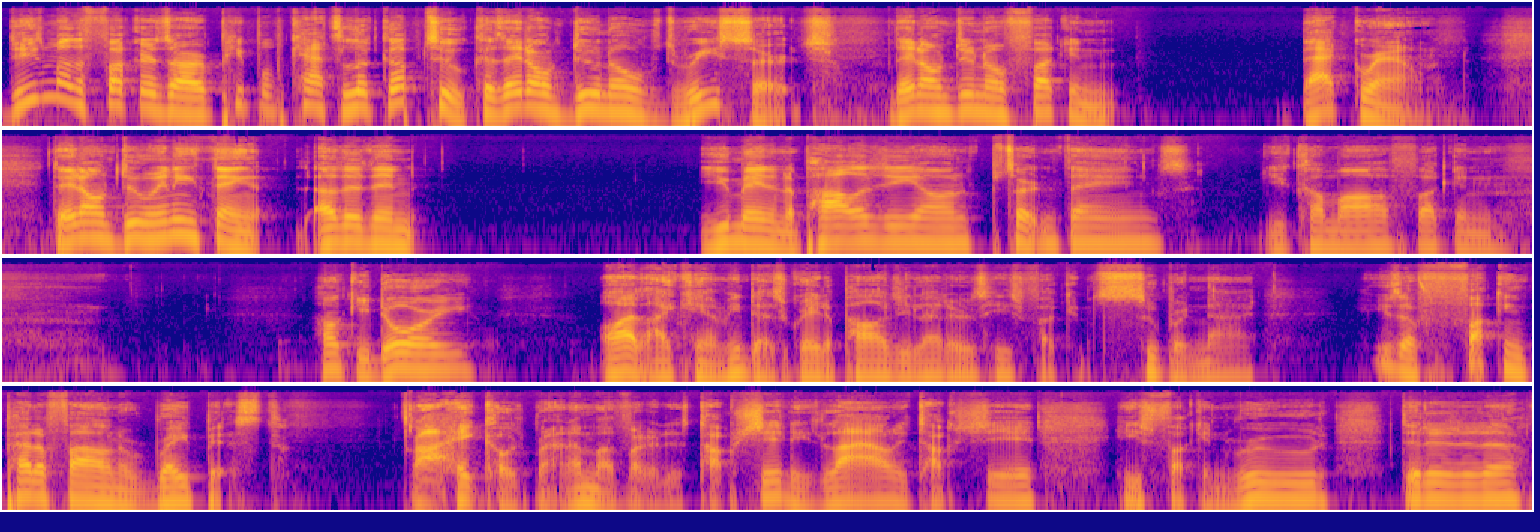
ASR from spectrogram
These motherfuckers are people cats look up to because they don't do no research. They don't do no fucking background. They don't do anything other than you made an apology on certain things. You come off fucking hunky dory. Oh, I like him. He does great apology letters. He's fucking super nice. He's a fucking pedophile and a rapist. I hate Coach Brown. That motherfucker just talks shit. He's loud. He talks shit. He's fucking rude. Da da da da.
